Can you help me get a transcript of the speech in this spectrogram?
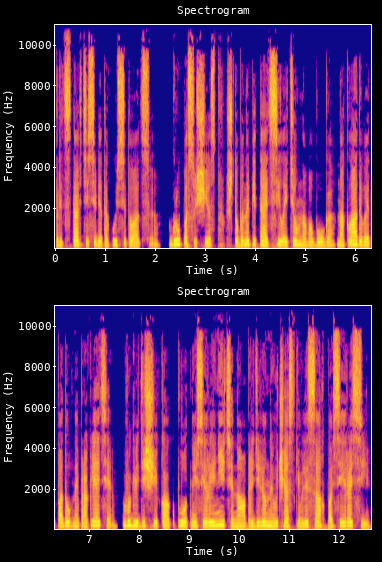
Представьте себе такую ситуацию. Группа существ, чтобы напитать силой темного бога, накладывает подобные проклятия, выглядящие как плотные серые нити на определенные участки в лесах по всей России.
